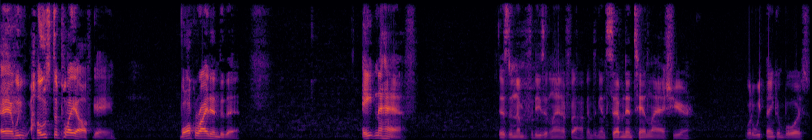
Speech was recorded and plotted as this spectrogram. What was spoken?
And we host a playoff game. Walk right into that. Eight and a half. is the number for these Atlanta Falcons. Again, seven and ten last year. What are we thinking, boys?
